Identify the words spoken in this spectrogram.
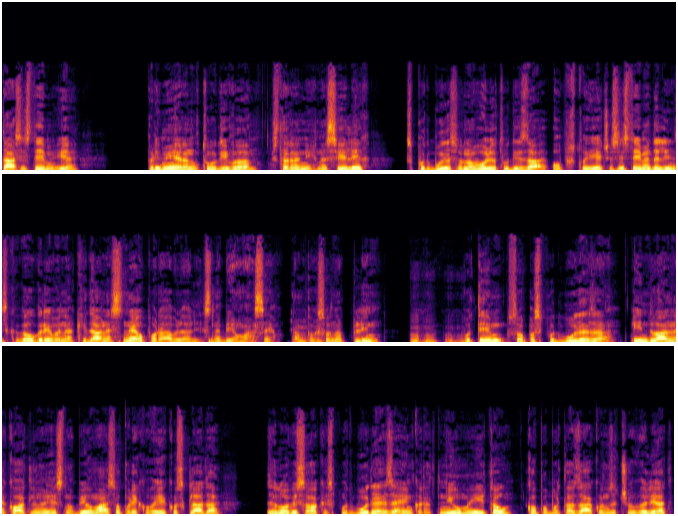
ta sistem je primeren tudi v strnenih naseljih. Spodbude so na voljo tudi za obstoječe sisteme daljinskega ogrevanja, ki danes ne uporabljajo lesne biomase, ampak so na plin. Uh -huh, uh -huh. Potem so pa spodbude za individualne kotle na lesno biomaso preko ekosklada, zelo visoke spodbude, zaenkrat ni omejitev, ko pa bo ta zakon začel veljati,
